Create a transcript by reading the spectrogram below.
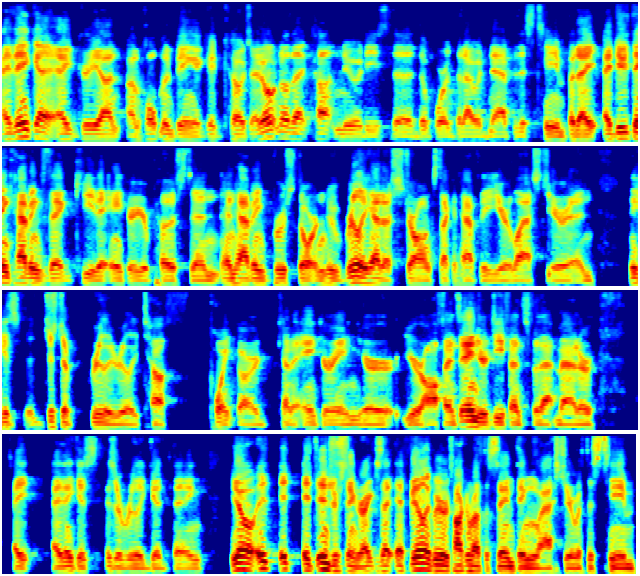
I think I, I, agree on, on Holtmann being a good coach. I don't know that continuity is the, the word that I would nab to this team, but I, I do think having Zed Key to anchor your post and, and having Bruce Thornton, who really had a strong second half of the year last year, and I think it's just a really, really tough point guard kind of anchoring your your offense and your defense for that matter, I I think is is a really good thing. You know, it, it it's interesting, right? Because I, I feel like we were talking about the same thing last year with this team.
